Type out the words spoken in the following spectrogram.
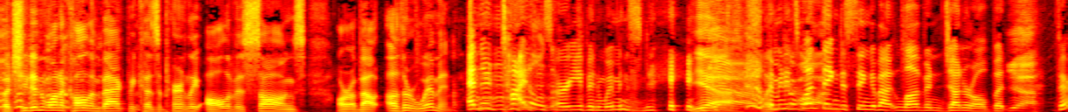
But she didn't want to call him back because apparently all of his songs are about other women. And their titles are even women's names. Yeah. I mean, it's one on. thing to sing about love in general, but Yeah. very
